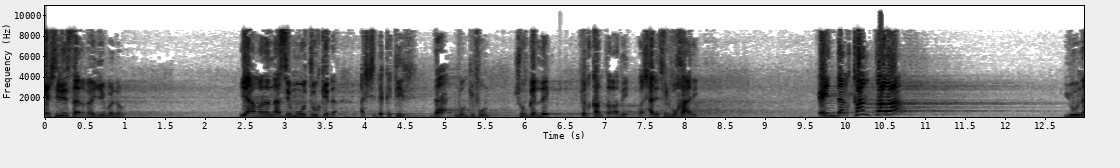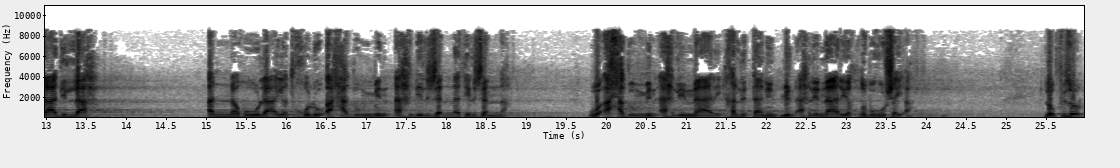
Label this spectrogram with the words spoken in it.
عشرين سنة ما يجيبها لهم. يا من الناس يموتوا كده. الشيء ده كثير ده موقفون. شوف قال لك في القنطرة دي والحديث في البخاري. عند القنطرة ينادي الله أنه لا يدخل أحد من أهل الجنة الجنة وأحد من أهل النار. خلي التانين. من أهل النار يطلبه شيئا. لو في زول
